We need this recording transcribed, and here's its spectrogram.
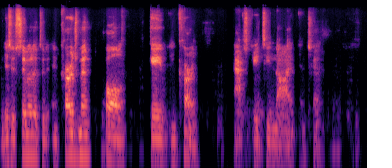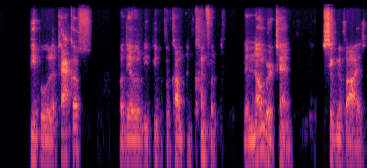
This is similar to the encouragement Paul gave in Corinth, Acts 18 9 and 10. People will attack us, but there will be people to come and comfort. The number 10 signifies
